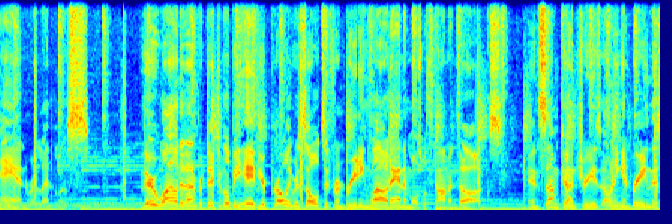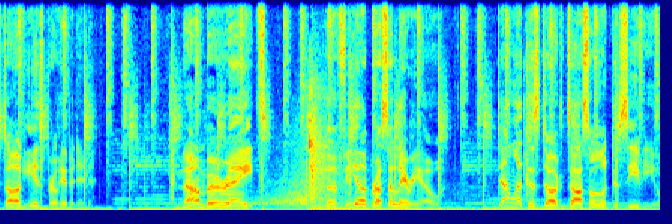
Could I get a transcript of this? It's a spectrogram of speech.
and relentless. Their wild and unpredictable behavior probably resulted from breeding wild animals with common dogs. In some countries, owning and breeding this dog is prohibited. Number 8. The Fila Brasileiro. Don't let this dog's docile look deceive you.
